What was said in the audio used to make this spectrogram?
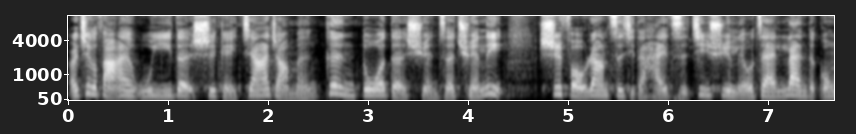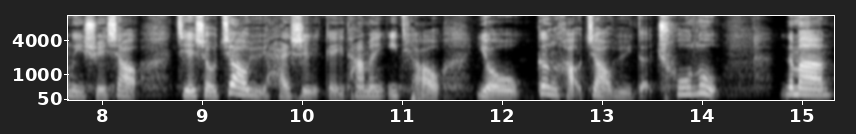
而这个法案无疑的是给家长们更多的选择权利，是否让自己的孩子继续留在烂的公立学校接受教育，还是给他们一条有更好教育的出路？那么。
